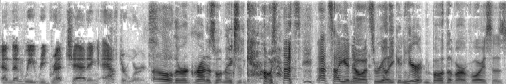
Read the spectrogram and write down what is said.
And then we regret chatting afterwards. Oh, the regret is what makes it count. That's that's how you know it's real. You can hear it in both of our voices.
